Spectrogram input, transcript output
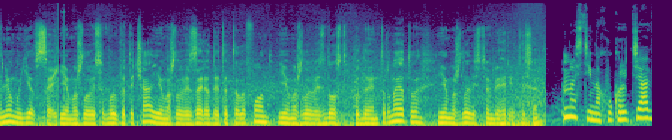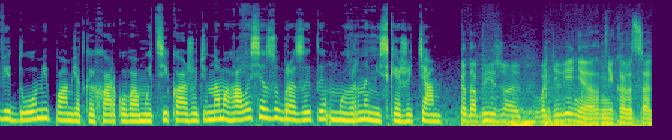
У ньому є все. Є можливість випити чай, є можливість зарядити телефон, є можливість доступу до інтернету, є можливість обігрітися. На стінах укриття відомі пам'ятки Харкова. Митці кажуть, намагалися зобразити мирне міське життя. Когда приезжают в отделение, мне кажется,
